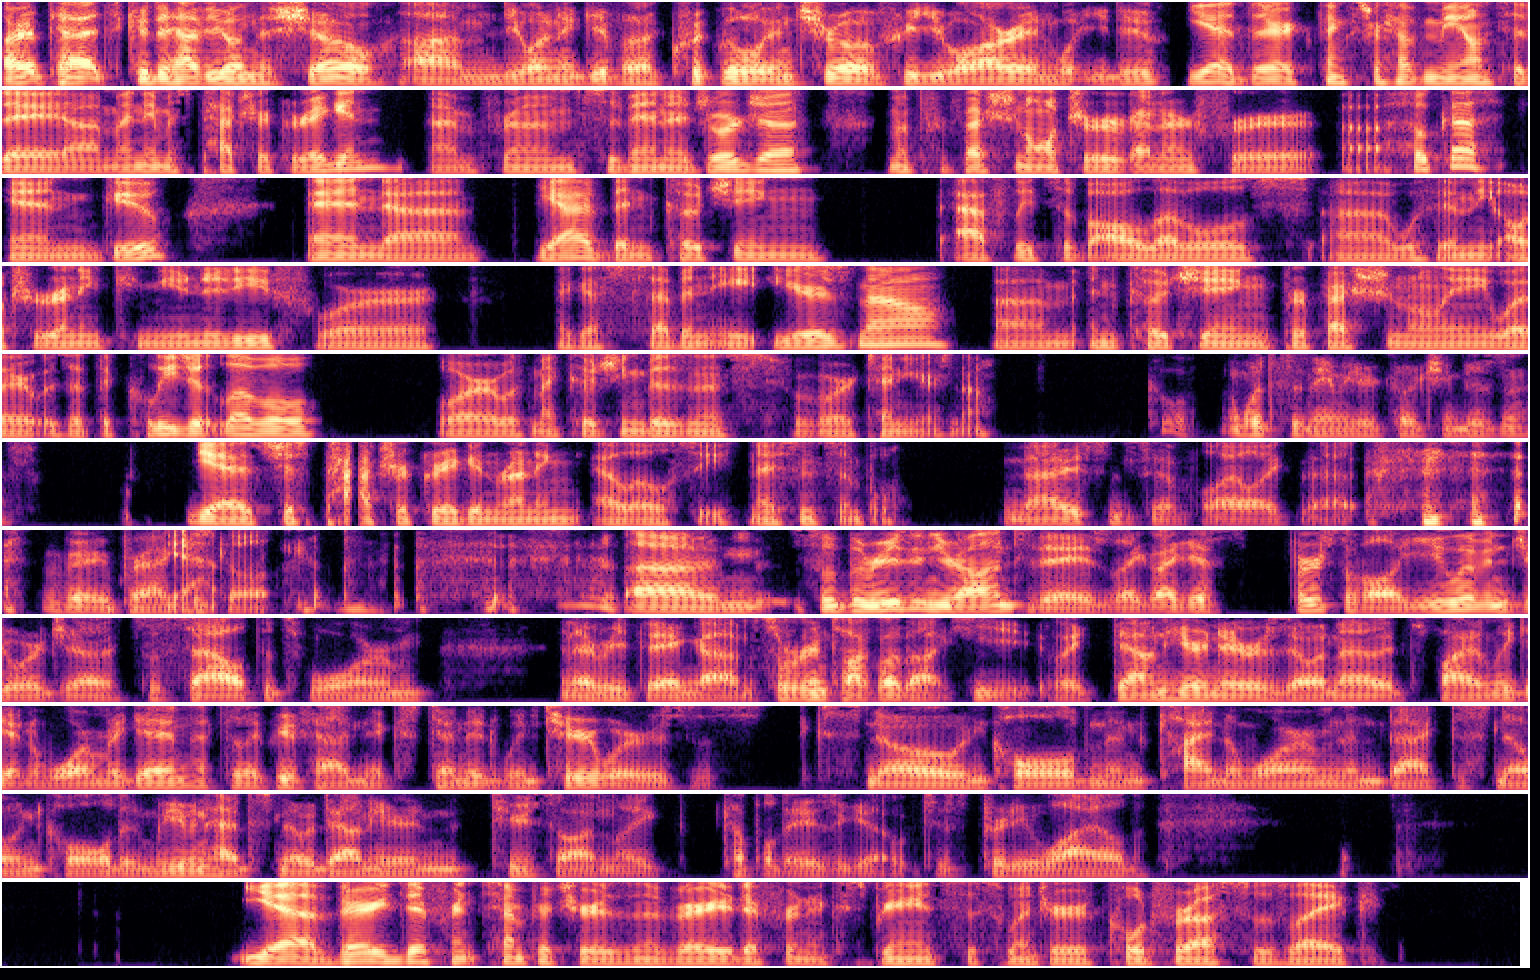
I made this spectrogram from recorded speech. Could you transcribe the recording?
All right, Pat, it's good to have you on the show. Um, do you want to give a quick little intro of who you are and what you do? Yeah, Derek, thanks for having me on today. Uh, my name is Patrick Reagan. I'm from Savannah, Georgia. I'm a professional ultra runner for uh, Hoka and GU. And uh, yeah, I've been coaching athletes of all levels uh, within the ultra running community for, I guess, seven, eight years now, um, and coaching professionally, whether it was at the collegiate level or with my coaching business for 10 years now. Cool. What's the name of your coaching business? Yeah, it's just Patrick Reagan Running LLC. Nice and simple. Nice and simple. I like that. Very practical. Um, so the reason you're on today is like, I guess, first of all, you live in Georgia. It's the South. It's warm and everything. Um, so we're going to talk about heat. Like down here in Arizona, it's finally getting warm again. I feel like we've had an extended winter where it's just like snow and cold, and then kind of warm, and then back to snow and cold. And we even had snow down here in Tucson like a couple days ago, which is pretty wild yeah, very different temperatures and a very different experience this winter. Cold for us was like,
